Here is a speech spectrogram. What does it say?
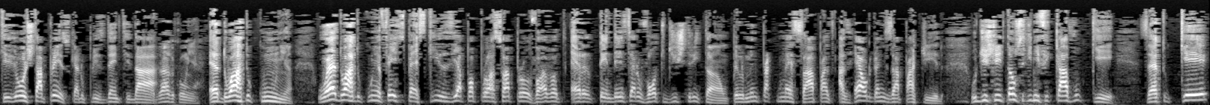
que hoje está preso, que era o presidente da. Eduardo Cunha. Eduardo Cunha. O Eduardo Cunha fez pesquisas e a população aprovava, era, a tendência era o voto distritão, pelo menos para começar a reorganizar partido. O distritão significava o quê? Certo? Que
